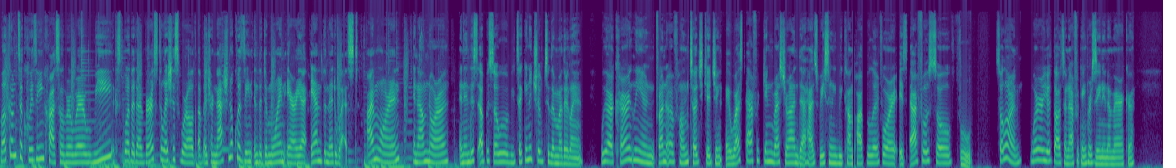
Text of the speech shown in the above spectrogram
Welcome to Cuisine Crossover, where we explore the diverse, delicious world of international cuisine in the Des Moines area and the Midwest. I'm Lauren. And I'm Nora. And in this episode, we will be taking a trip to the motherland. We are currently in front of Home Touch Kitchen, a West African restaurant that has recently become popular for its Afro soul food. So, Lauren, what are your thoughts on African cuisine in America?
